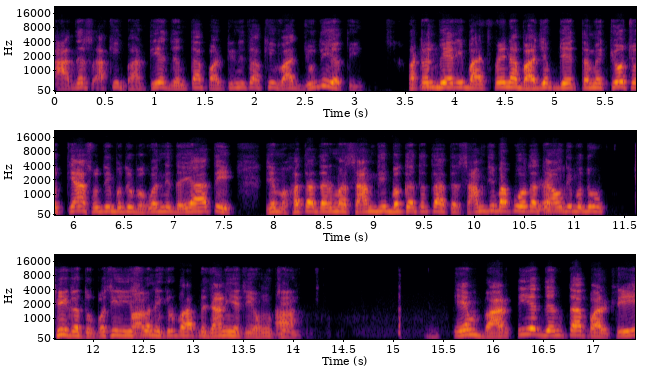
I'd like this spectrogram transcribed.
આદર્શ આખી ભારતીય જનતા પાર્ટીની તો આખી વાત જુદી હતી. અટલ બિહારી વાજપેયીના ભાજપ જે તમે કયો છો ત્યાં સુધી બધું ભગવાનની દયા હતી. જેમ હતાદરમાં શામજી ભગત હતા તો શામજી બાપુ હતા ત્યાં સુધી બધું ઠીક હતું. પછી ઈશ્વરની કૃપા આપણે જાણીએ છીએ હું છે એમ ભારતીય જનતા પાર્ટી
